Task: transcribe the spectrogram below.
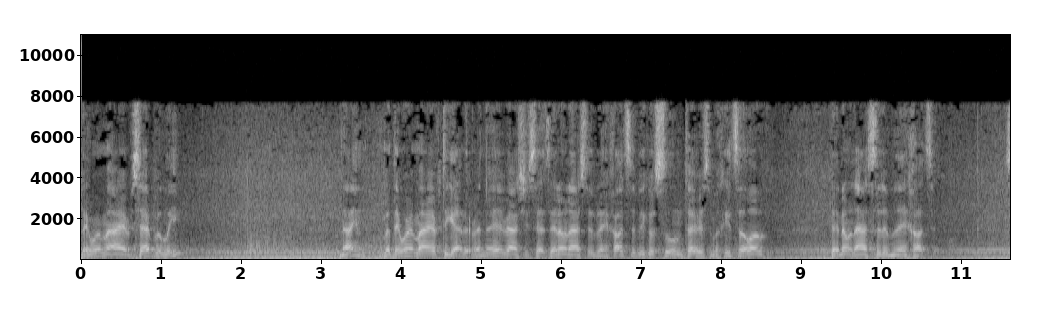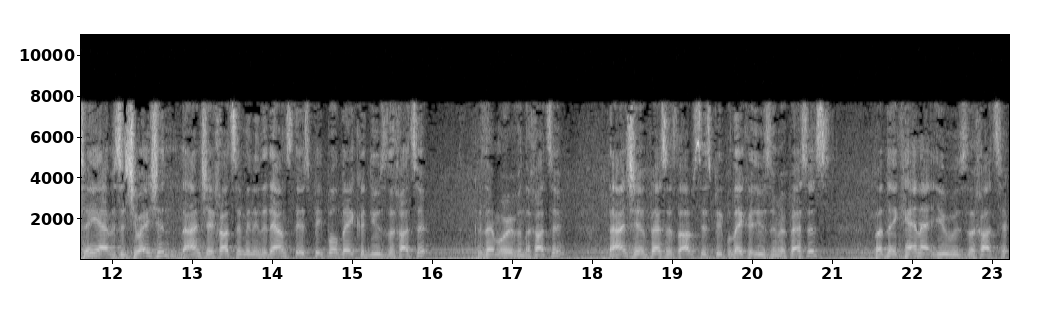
They were Ma'ariv separately. Right? But they were Ma'ariv together. And the Rashi says, they don't ask the Bnei Chatzah because Sulam Teres Mechitza They don't ask the Bnei Chatzah. So you have a situation, the Anshe Chatzah, meaning the downstairs people, they could use the Chatzah, because they were even the Chatzah. The Anshe Repeses, the upstairs people, they could use the Repeses but they cannot use the chatzir.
